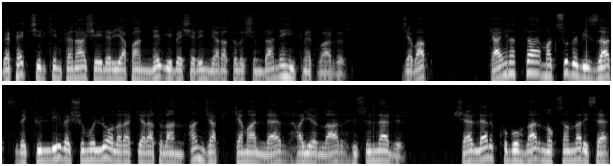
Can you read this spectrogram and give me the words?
ve pek çirkin fena şeyleri yapan nev-i beşerin yaratılışında ne hikmet vardır? Cevap: Kainatta maksudu bizzat ve külli ve şumullu olarak yaratılan ancak kemaller, hayırlar, hüsünlerdir. Şerler, kubuhlar, noksanlar ise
